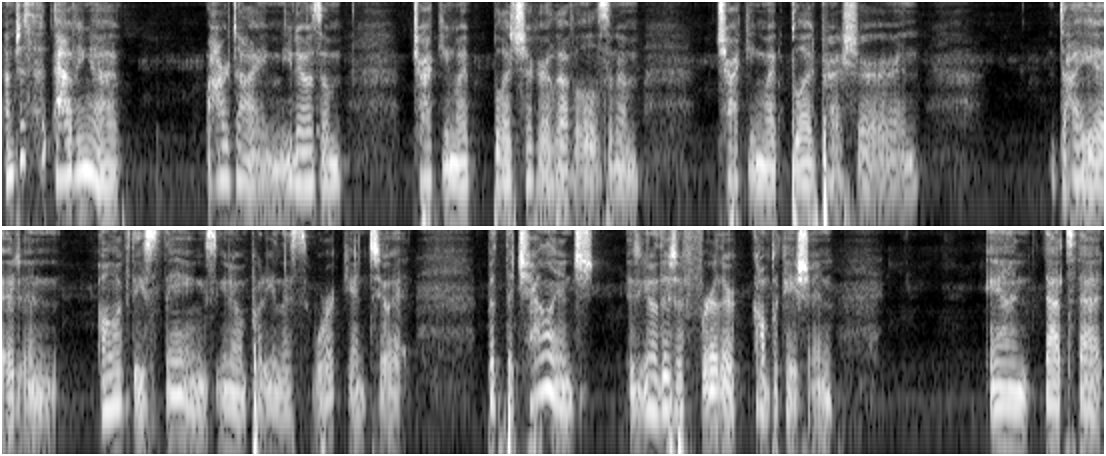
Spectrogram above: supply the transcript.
i'm just having a hard time you know as i'm tracking my blood sugar levels and i'm tracking my blood pressure and diet and all of these things, you know, putting this work into it. But the challenge is, you know, there's a further complication And that's that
